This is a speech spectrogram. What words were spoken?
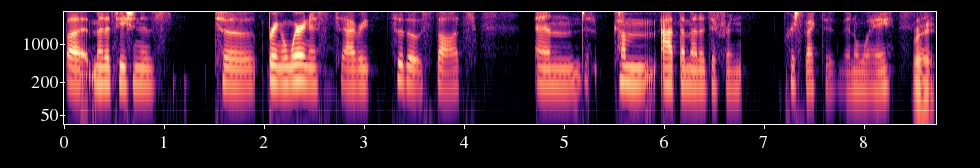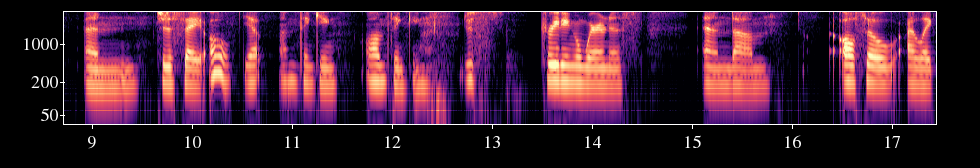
but meditation is to bring awareness to every to those thoughts and come at them at a different perspective in a way Right. and to just say, "Oh, yep, I'm thinking. Oh, I'm thinking." Just creating awareness, and um, also I like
